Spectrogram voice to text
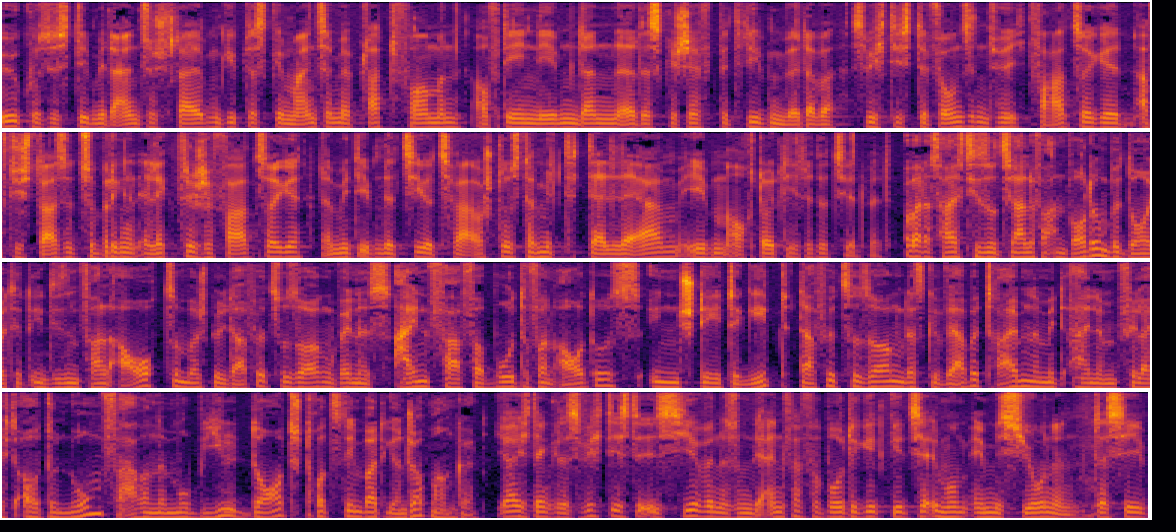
Ökosystem mit einzuschreiben, gibt es gemeinsame Plattformen, auf denen eben dann äh, das Geschäft betrieben wird. Aber das Wichtigste für uns ist natürlich, Fahrzeuge auf die Straße zu bringen, elektrische Fahrzeuge, damit eben der CO2-Ausstoß, damit der Lärm eben auch deutlich reduziert wird. Aber das heißt, die soziale Verantwortung bedeutet in diesem Fall auch zum Beispiel dafür zu sorgen, wenn es Einfahrverbote von Autos in Städte gibt, dafür zu sorgen, dass Gewerbetreibende mit einem vielleicht autonom fahrenden Mobil dort trotzdem weiter ihren Job machen können? Ja, ich denke, das Wichtigste ist hier, wenn es um die Einfahrverbote geht, geht es ja immer um Emissionen. Dass sie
